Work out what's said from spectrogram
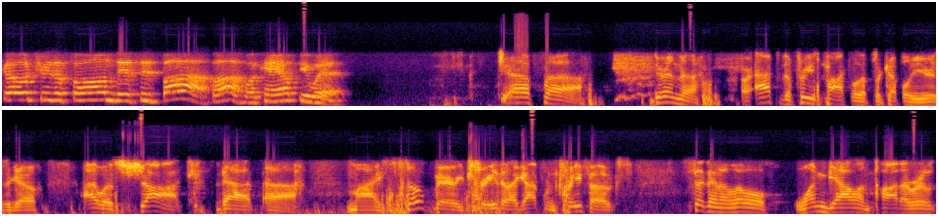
go to the phone. This is Bob. Bob, what can I help you with? Jeff, uh, during the or after the freeze apocalypse a couple of years ago, I was shocked that uh, my soapberry tree that I got from TreeFolks, sitting in a little one gallon pot, I really,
